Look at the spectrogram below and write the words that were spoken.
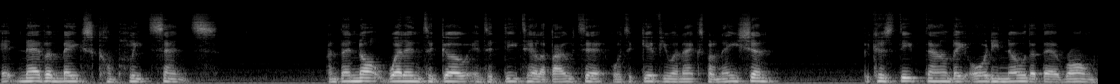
It never makes complete sense. and they're not willing to go into detail about it or to give you an explanation because deep down they already know that they're wrong.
